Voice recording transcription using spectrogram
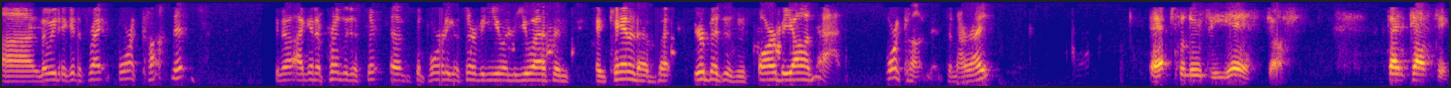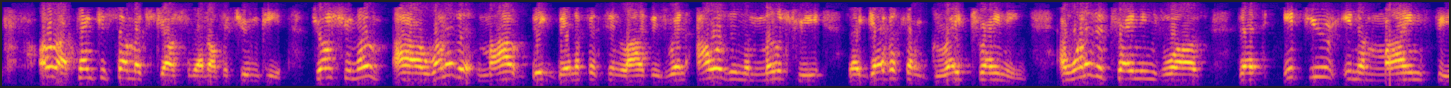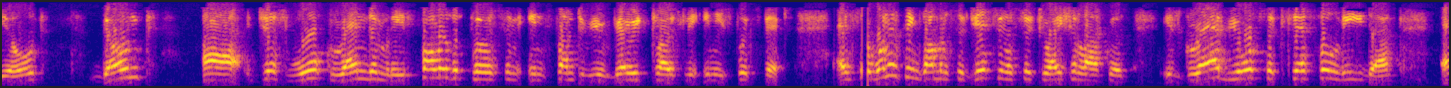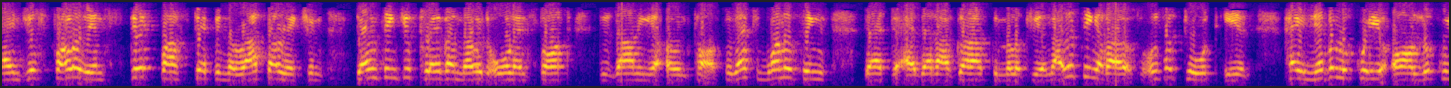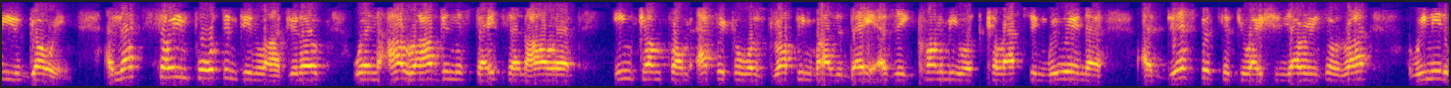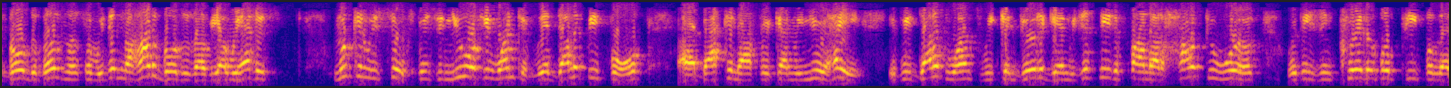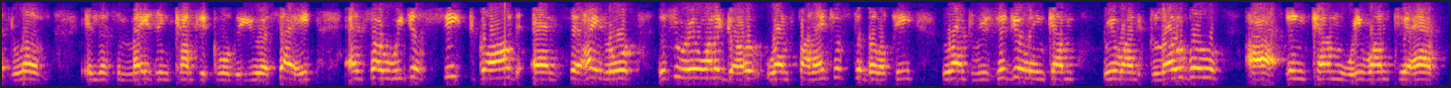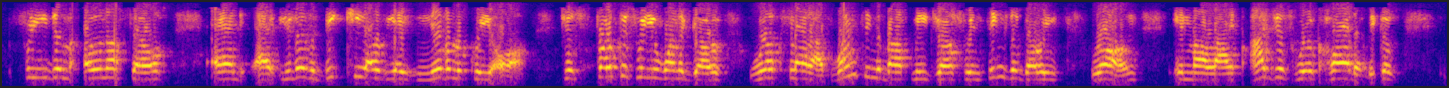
uh, Louis to get this right four continents. You know, I get a privilege of, of supporting and serving you in the U.S. and, and Canada, but your business is far beyond that. Four continents, am I right? Absolutely, yes, Josh. Fantastic. All right. Thank you so much, Josh, for that opportunity. Josh, you know, uh, one of the, my big benefits in life is when I was in the military, they gave us some great training. And one of the trainings was that if you're in a minefield, don't uh, just walk randomly, follow the person in front of you very closely in his footsteps. And so one of the things I'm going to suggest in a situation like this is grab your successful leader and just follow them step by step in the right direction. Don't think you're clever, know it all, and start designing your own path. So that's one of the things that uh, that I've got out of the military. And the other thing that I was also taught is, hey, never look where you are, look where you're going. And that's so important in life. You know, when I arrived in the States and our income from Africa was dropping by the day as the economy was collapsing, we were in a, a desperate situation. Yeah, so right, we need to build the business, and we didn't know how to build it over here. We had to look and research because we knew what we wanted. We had done it before uh, back in Africa, and we knew, hey, if we've done it once, we can do it again. We just need to find out how to work with these incredible people that live in this amazing country called the USA. And so we just seek God and say, hey, Lord, this is where we want to go. We want financial stability. We want residual income. We want global uh, income. We want to have freedom, own ourselves. And, uh, you know, the big key here is never look where you are. Just focus where you want to go, work flat out. One thing about me, Josh, when things are going wrong in my life, I just work harder because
